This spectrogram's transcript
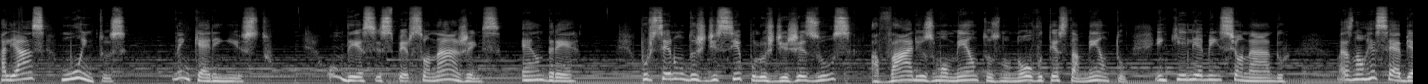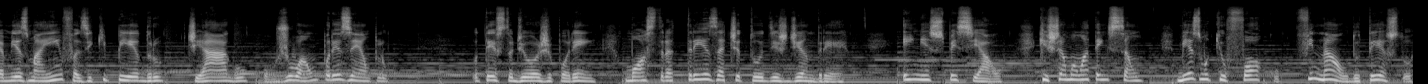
Aliás, muitos nem querem isto. Um desses personagens é André. Por ser um dos discípulos de Jesus, há vários momentos no Novo Testamento em que ele é mencionado, mas não recebe a mesma ênfase que Pedro, Tiago ou João, por exemplo. O texto de hoje, porém, mostra três atitudes de André, em especial, que chamam atenção, mesmo que o foco final do texto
